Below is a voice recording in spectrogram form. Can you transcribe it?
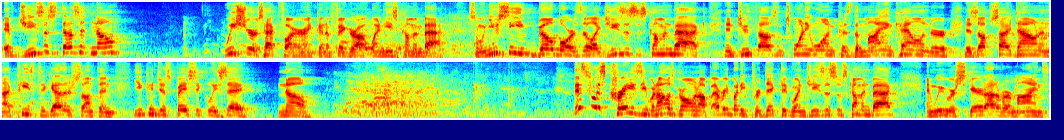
If Jesus doesn't know, we sure as heck fire ain't going to figure out when he's coming back. So when you see billboards, they're like, Jesus is coming back in 2021 because the Mayan calendar is upside down and I pieced together something, you can just basically say, no. this was crazy. When I was growing up, everybody predicted when Jesus was coming back, and we were scared out of our minds.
